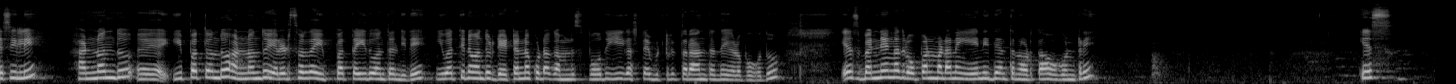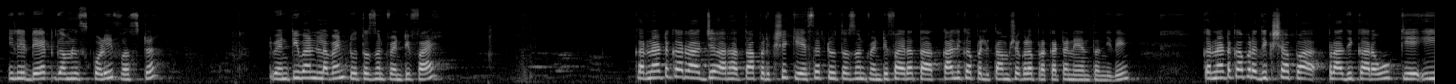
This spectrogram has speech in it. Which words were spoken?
ಎಸ್, ಇಲ್ಲಿ ಹನ್ನೊಂದು ಇಪ್ಪತ್ತೊಂದು, ಹನ್ನೊಂದು, ಎರಡು ಸಾವಿರದ ಇಪ್ಪತ್ತೈದು ಅಂತಂದಿದೆ. ಇವತ್ತಿನ ಒಂದು ಡೇಟನ್ನು ಕೂಡ ಗಮನಿಸಬಹುದು. ಈಗಷ್ಟೇ ಬಿಟ್ಟಿರ್ತಾರ ಅಂತಂದು ಹೇಳಬಹುದು. ಎಸ್, ಬನ್ನಿ ಹಂಗಂದ್ರೆ ಓಪನ್ ಮಾಡೋಣ. ಏನಿದೆ ಅಂತ ನೋಡ್ತಾ ಹೋಗೋಣ್ರಿ. ಎಸ್, ಇಲ್ಲಿ ಡೇಟ್ ಗಮನಿಸ್ಕೊಳ್ಳಿ first twenty one eleven two thousand twenty five Karnataka ರಾಜ್ಯ ಅರ್ಹತಾ ಪರೀಕ್ಷೆ K KSET two thousand twenty ಫೈವ್ರ ತಾತ್ಕಾಲಿಕ ಫಲಿತಾಂಶಗಳ ಪ್ರಕಟಣೆ ಅಂತಂದಿದೆ. ಕರ್ನಾಟಕ ಪ್ರದೀಕ್ಷಾ ಪ್ರಾಧಿಕಾರವು K E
